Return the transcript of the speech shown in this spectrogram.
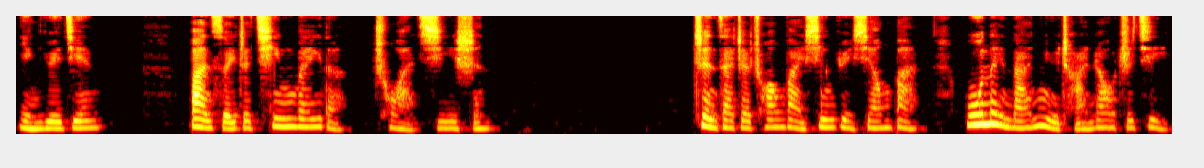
隐约间，伴随着轻微的喘息声。正在这窗外星月相伴、屋内男女缠绕之际，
